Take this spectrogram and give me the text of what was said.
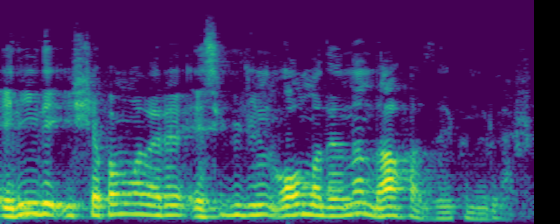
eliyle iş yapamaları eski gücünün olmadığından daha fazla yakınırlar.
